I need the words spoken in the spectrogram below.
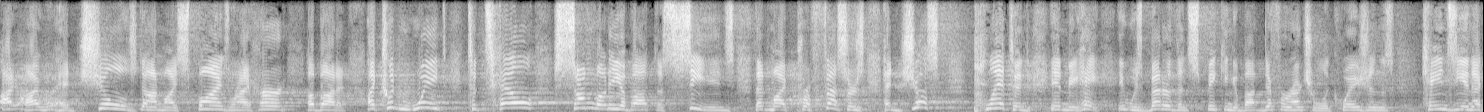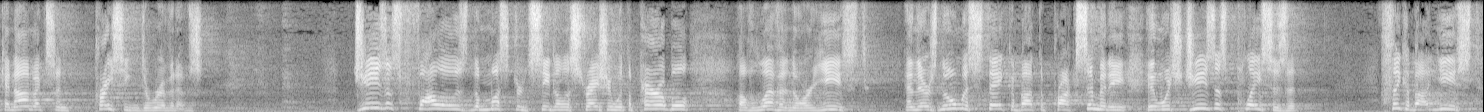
I, I, had chills down my spines when I heard about it. I couldn't wait to tell somebody about the seeds that my professors had just planted in me. Hey, it was better than speaking about differential equations, Keynesian economics, and pricing derivatives. Jesus follows the mustard seed illustration with the parable of leaven or yeast. And there's no mistake about the proximity in which Jesus places it. Think about yeast.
